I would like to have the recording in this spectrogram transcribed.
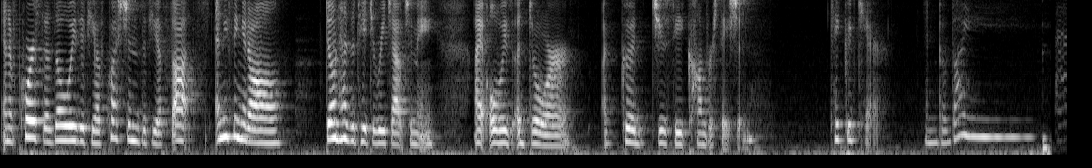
And of course, as always, if you have questions, if you have thoughts, anything at all, don't hesitate to reach out to me. I always adore a good, juicy conversation. Take good care, and bye bye.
